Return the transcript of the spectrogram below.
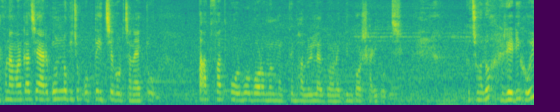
এখন আমার কাছে আর অন্য কিছু পরতে ইচ্ছে করছে না। একটু তাঁত ফাত পরবো, গরমের মধ্যে ভালোই লাগবে, অনেকদিন পর শাড়ি পরছি। তো চলো রেডি হই।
